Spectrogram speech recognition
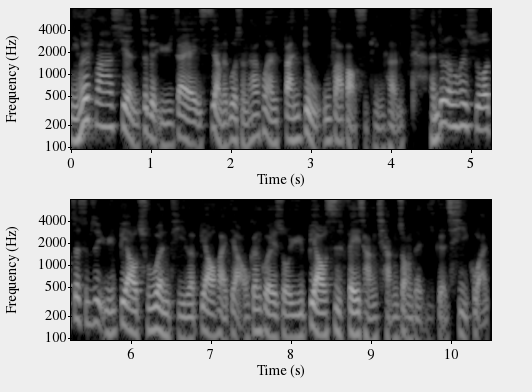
你会发现这个鱼在饲养的过程，它忽然翻肚，无法保持平衡。很多人会说，这是不是鱼鳔出问题了，鳔坏掉？我跟各位说，鱼鳔是非常强壮的一个器官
